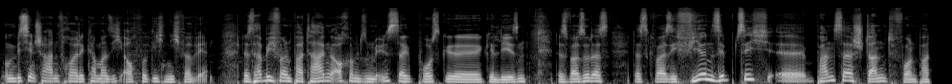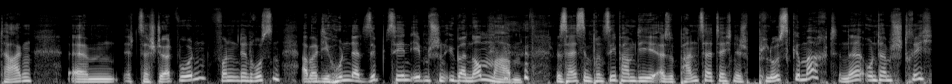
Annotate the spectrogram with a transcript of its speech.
und ein bisschen Schadenfreude kann man sich auch wirklich nicht verwehren. Das habe ich vor ein paar Tagen auch in so einem Insta-Post ge gelesen. Das war so, dass, dass quasi 74 äh, Panzer stand vor ein paar Tagen ähm, zerstört wurden von den Russen, aber die 117 eben schon übernommen haben. Das heißt, im Prinzip haben die also panzertechnisch Plus gemacht, ne, unterm Strich,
